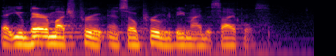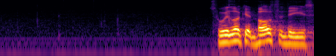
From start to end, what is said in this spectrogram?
that you bear much fruit, and so prove to be my disciples. So we look at both of these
